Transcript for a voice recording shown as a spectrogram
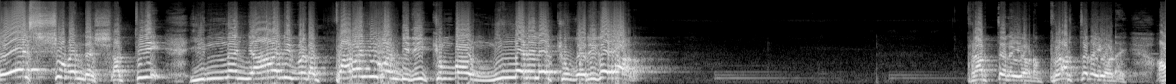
യേശുവിന്റെ ശക്തി ഇന്ന് ഞാനിവിടെ പറഞ്ഞുകൊണ്ടിരിക്കുമ്പോൾ നിങ്ങളിലേക്ക് വരികയാണ്. പ്രാർത്ഥനയോടെ പ്രാർത്ഥനയോടെ ആ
